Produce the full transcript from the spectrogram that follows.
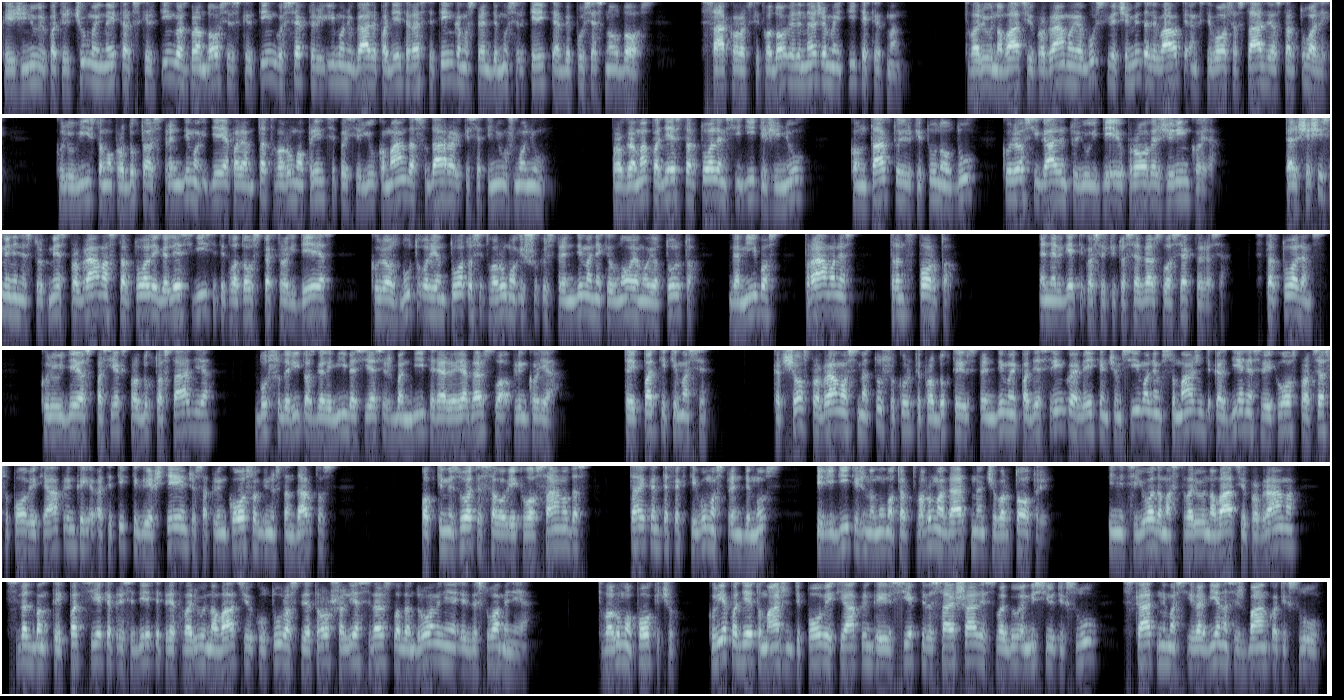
kai žinių ir patirčių mainai tarp skirtingos brandos ir skirtingų sektorių įmonių gali padėti rasti tinkamus sprendimus ir teikti abipusės naudos, sako Rotskit vadovė Lina Žemaitytė Kirkman. Tvarių inovacijų programoje bus kviečiami dalyvauti ankstyvosios stadijos startuoliai, kurių vystomo produkto ar sprendimo idėja paremta tvarumo principais ir jų komanda sudaro iki septynių žmonių. Programa padės startuoliams įgyti žinių, kontaktų ir kitų naudų, kurios įgalintų jų idėjų proveržį rinkoje. Per šešis mėnesius trukmės programą startuoliai galės vystyti plataus spektro idėjas, kurios būtų orientuotos į tvarumo iššūkių sprendimą nekilnojamojo turto, gamybos, pramonės, transporto, energetikos ir kitose verslo sektoriuose. Startuoliams, kurių idėjos pasieks produkto stadiją, bus sudarytos galimybės jas išbandyti realioje verslo aplinkoje. Taip pat tikimasi, kad šios programos metu sukurti produktai ir sprendimai padės rinkoje veikiančioms įmonėms sumažinti kasdienės veiklos procesų poveikį aplinkai ir atitikti griežtėjančius aplinkosauginius standartus, optimizuoti savo veiklos sąnaudas, taikant efektyvumo sprendimus ir įgyti žinomumą tarp tvarumą vertinančių vartotojų. Inicijuodamas tvarių inovacijų programą, Svetbank taip pat siekia prisidėti prie tvarių inovacijų kultūros plėtros šalies verslo bendruomenėje ir visuomenėje. Tvarumo pokyčių, kurie padėtų mažinti poveikį aplinkai ir siekti visai šaliai svarbių emisijų tikslų, skatinimas yra vienas iš banko tikslų.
